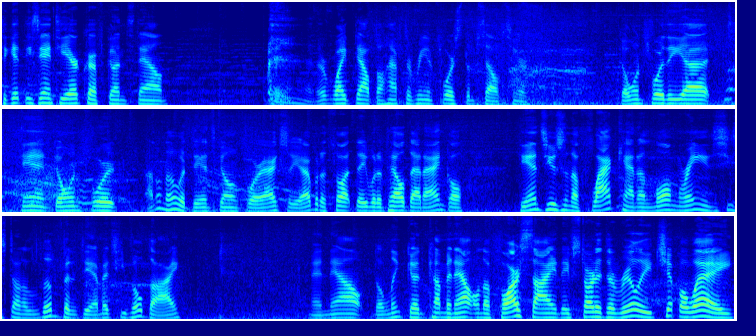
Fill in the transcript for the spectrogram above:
to get these anti-aircraft guns down. They're wiped out. They'll have to reinforce themselves here. Going for the uh, Dan. Going for. I don't know what Dan's going for. Actually, I would have thought they would have held that angle. Dan's using a flak cannon, long range. He's done a little bit of damage. He will die. And now the link gun coming out on the far side. They've started to really chip away.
